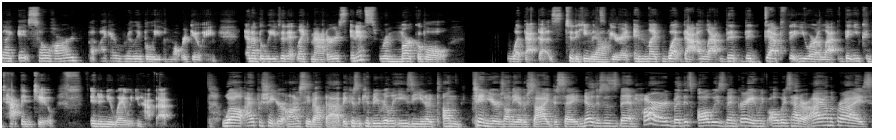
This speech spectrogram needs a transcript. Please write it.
Like it's so hard, but like I really believe in what we're doing, and I believe that it like matters, and it's remarkable what that does to the human yeah. spirit and like what that allow the the depth that you are allowed that you can tap into in a new way when you have that. Well, I appreciate your honesty about that because it could be really easy, you know, on 10 years on the other side to say, no, this has been hard, but it's always been great. And we've always had our eye on the prize.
